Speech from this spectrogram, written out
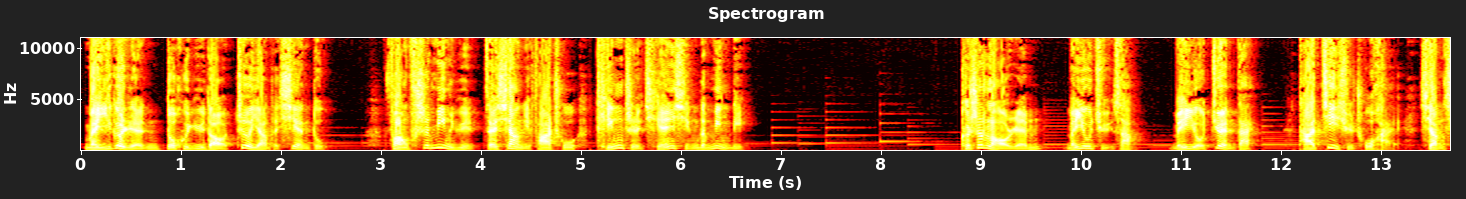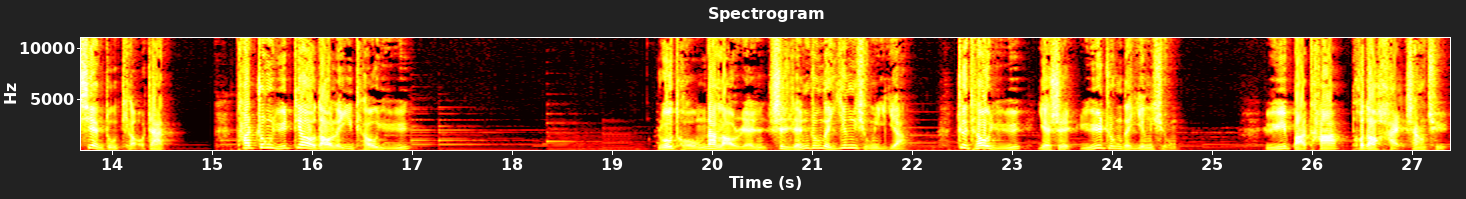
每一个人都会遇到这样的限度，仿佛是命运在向你发出停止前行的命令。可是老人没有沮丧，没有倦怠，他继续出海向限度挑战。他终于钓到了一条鱼。如同那老人是人中的英雄一样，这条鱼也是鱼中的英雄。鱼把它拖到海上去，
